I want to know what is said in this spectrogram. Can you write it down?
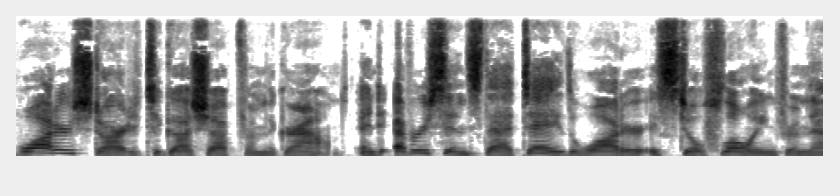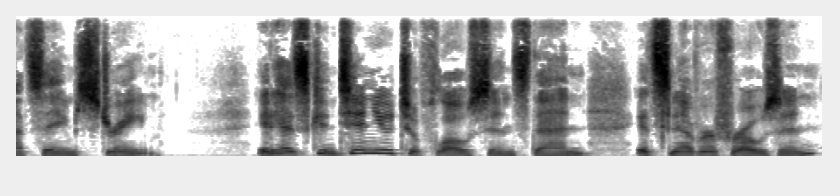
Water started to gush up from the ground, and ever since that day, the water is still flowing from that same stream. It has continued to flow since then. It's never frozen.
